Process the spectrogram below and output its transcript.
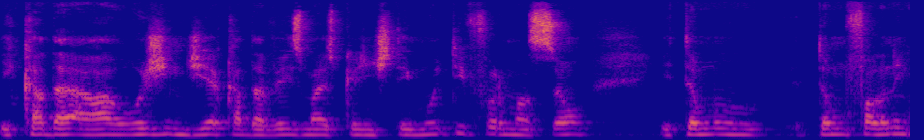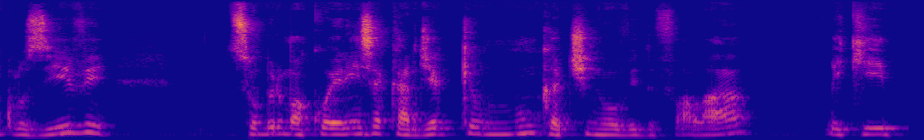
e cada hoje em dia cada vez mais porque a gente tem muita informação e estamos falando inclusive sobre uma coerência cardíaca que eu nunca tinha ouvido falar e que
